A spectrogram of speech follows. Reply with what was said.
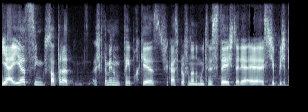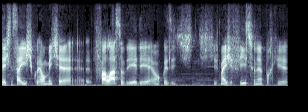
e aí, assim, só pra. Acho que também não tem por que ficar se aprofundando muito nesse texto. Ele é, é esse tipo de texto ensaístico, realmente é. Falar sobre ele é uma coisa de, de, mais difícil, né? Porque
